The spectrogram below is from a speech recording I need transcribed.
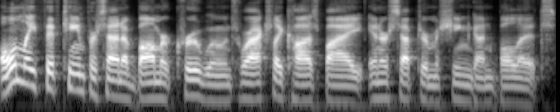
Only 15% of bomber crew wounds were actually caused by interceptor machine gun bullets.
